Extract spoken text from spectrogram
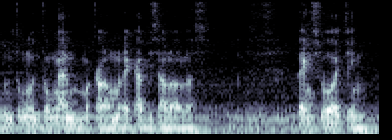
untung-untungan kalau mereka bisa lolos. Thanks for watching.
